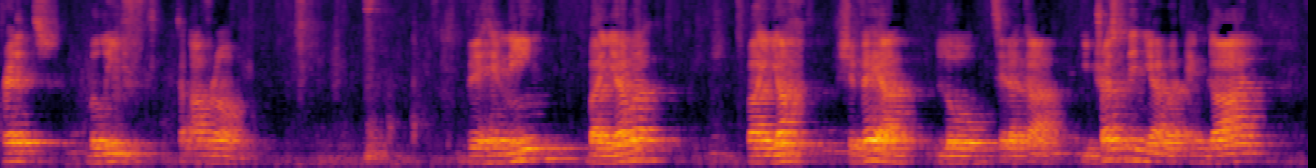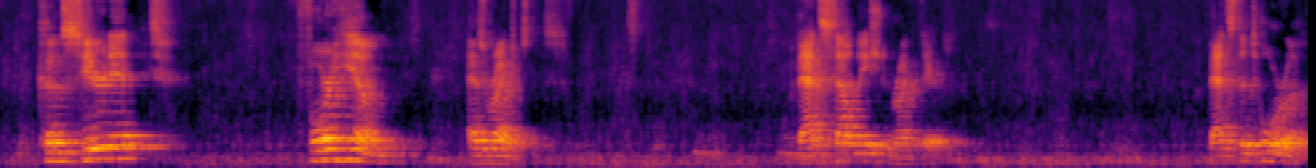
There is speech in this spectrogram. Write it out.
credits belief to Avram. Vehemin bayawa bayach shevea lo tzedakah. He trusted in Yahweh, and God considered it for him as righteousness. That's salvation right there. That's the Torah,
